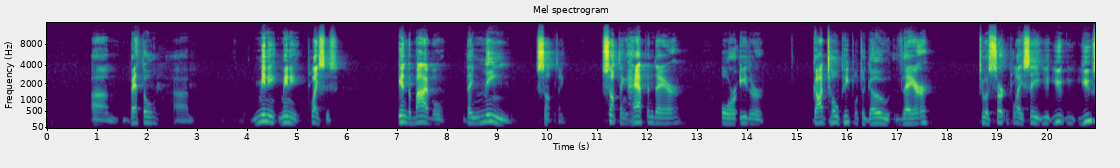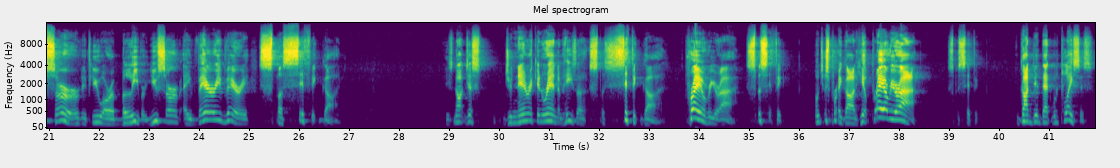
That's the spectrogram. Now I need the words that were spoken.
um, Bethel, um, many, many places in the Bible, they mean something. Something happened there, or either God told people to go there to a certain place. See, you, you, you serve, if you are a believer, you serve a very, very specific God. He's not just generic and random, He's a specific God. Pray over your eye, specific. Don't just pray, God, heal. Pray over your eye, specific. God did that with places.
